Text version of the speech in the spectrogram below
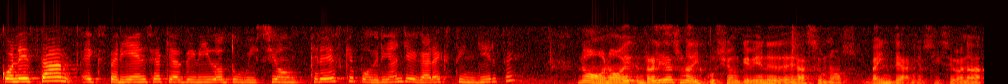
Con esta experiencia que has vivido, tu visión, ¿crees que podrían llegar a extinguirse? No, no, en realidad es una discusión que viene desde hace unos 20 años, si se van a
